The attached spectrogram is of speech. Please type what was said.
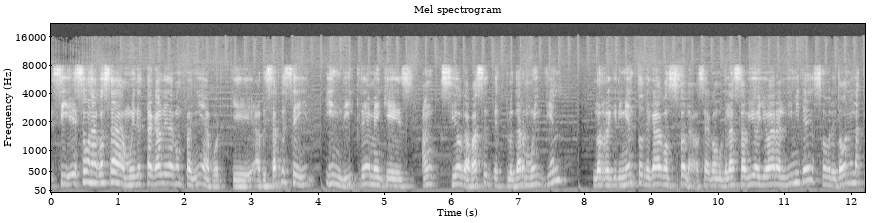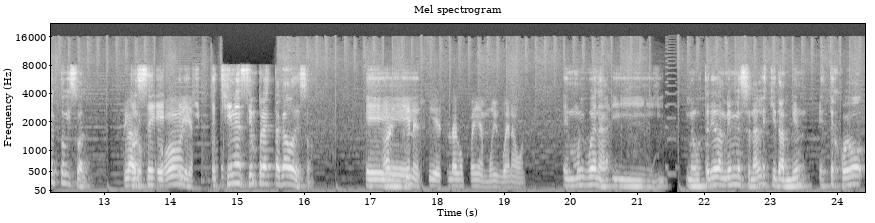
sí, eso es una cosa muy destacable de la compañía, porque a pesar de ser indie, créeme que es- han sido capaces de explotar muy bien los requerimientos de cada consola. O sea, como que la han sabido llevar al límite, sobre todo en el aspecto visual. Claro. Entonces, Oh, de China siempre ha destacado de eso. Eh, Ah, tienen, sí, es la compañía muy buena, weón. es muy buena y me gustaría también mencionarles que también este juego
